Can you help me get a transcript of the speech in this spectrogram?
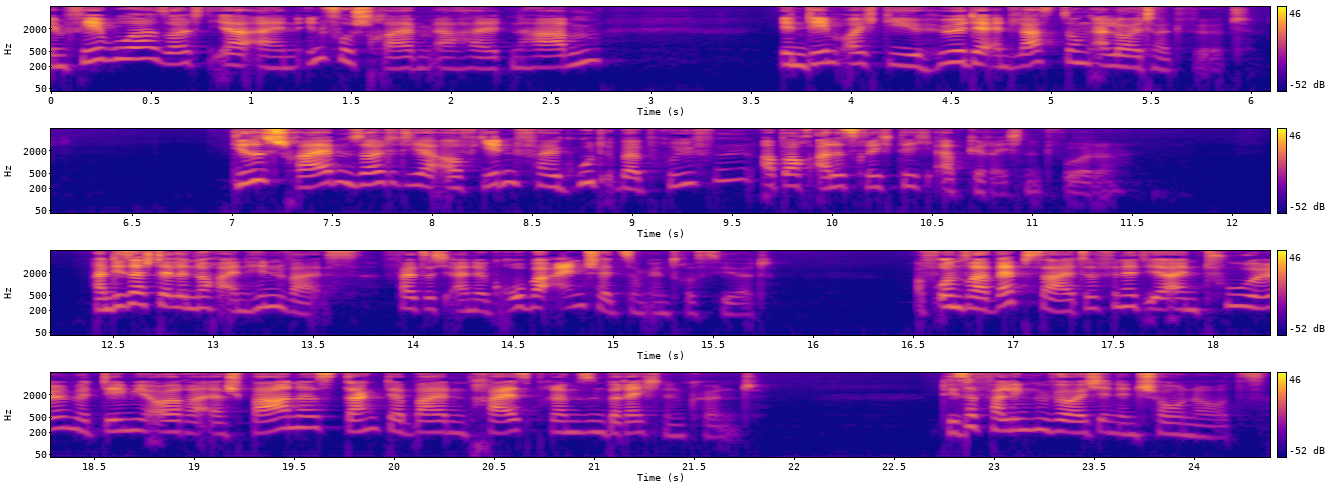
Im Februar solltet ihr ein Infoschreiben erhalten haben, in dem euch die Höhe der Entlastung erläutert wird. Dieses Schreiben solltet ihr auf jeden Fall gut überprüfen, ob auch alles richtig abgerechnet wurde. An dieser Stelle noch ein Hinweis, falls euch eine grobe Einschätzung interessiert. Auf unserer Webseite findet ihr ein Tool, mit dem ihr eure Ersparnis dank der beiden Preisbremsen berechnen könnt. Diese verlinken wir euch in den Show Notes.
